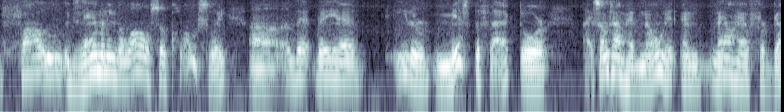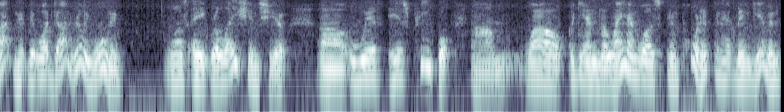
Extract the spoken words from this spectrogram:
follow examining the law so closely uh, that they had either missed the fact or sometime had known it and now have forgotten it that what God really wanted was a relationship uh, with his people. Um, while again the land was important and had been given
